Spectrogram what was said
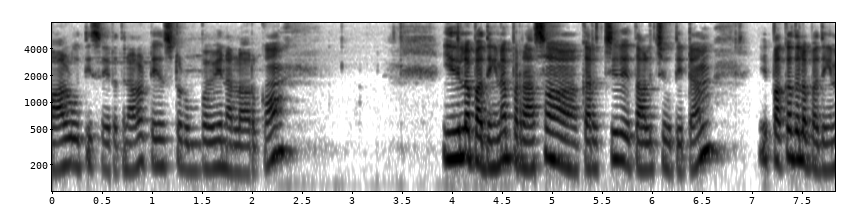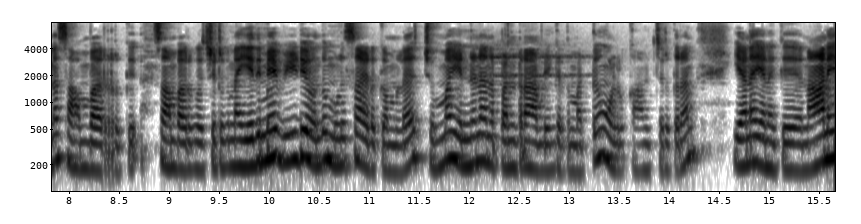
பால் ஊற்றி செய்கிறதுனால டேஸ்ட்டு ரொம்பவே நல்லாயிருக்கும் இதில் பார்த்தீங்கன்னா இப்போ ரசம் கரைச்சி தாளித்து ஊற்றிட்டேன் பக்கத்தில் பார்த்தீங்கன்னா சாம்பார் இருக்குது சாம்பாருக்கு வச்சுட்டு நான் எதுவுமே வீடியோ வந்து முழுசாக எடுக்க முடியல சும்மா என்னென்ன பண்ணுறேன் அப்படிங்கிறத மட்டும் உங்களுக்கு காமிச்சிருக்கிறேன். ஏன்னா எனக்கு நானே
